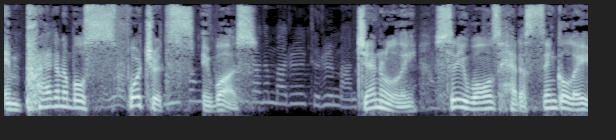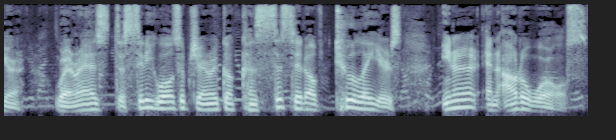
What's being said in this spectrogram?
impregnable fortress it was. Generally, city walls had a single layer, whereas the city walls of Jericho consisted of two layers, inner and outer walls.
